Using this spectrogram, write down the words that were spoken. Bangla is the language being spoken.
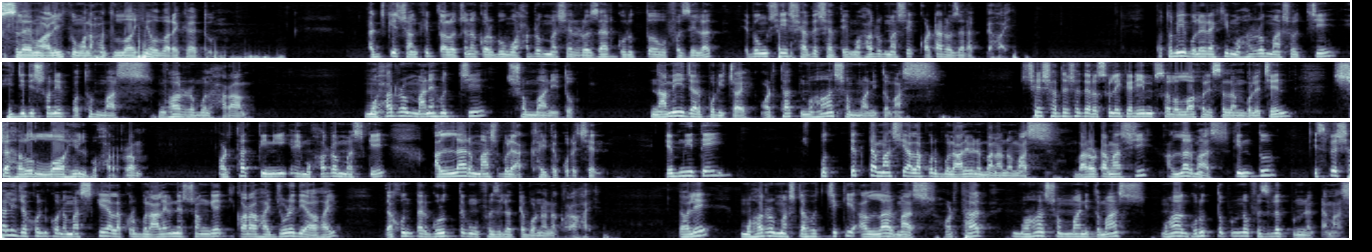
আসসালামু আলাইকুম রহমতুল্লাহি ওবরাকাত। আজকে সংক্ষিপ্ত আলোচনা করব মহরম মাসের রোজার গুরুত্ব ও ফজিলত এবং সেই সাথে সাথে মহরম মাসে কটা রোজা রাখতে হয়। প্রথমেই বলে রাখি, মহরম মাস হচ্ছে হিজরি সনের প্রথম মাস, মহরমুল হারাম। মহরম মানে হচ্ছে সম্মানিত, নামেই যার পরিচয়, অর্থাৎ মহা সম্মানিত মাস। সে সাথে সাথে রসুল করিম সাল্লাহ সাল্লাম বলেছেন, শাহরুল্লাহিল মুহররম। অর্থাৎ তিনি এই মুহররম মাসকে আল্লাহর মাস বলে আখ্যায়িত করেছেন। এমনিতেই প্রত্যেকটা মাসই আল্লাহ রব্বুল আলমিনের বানানো মাস, বারোটা মাসই আল্লাহর মাস। কিন্তু স্পেশালি যখন কোনো মাসকে আল্লাহ রব্বুল আলমিনের সঙ্গে কি করা হয়, জুড়ে দেওয়া হয়, তখন তার গুরুত্ব এবং ফজিলতটা বর্ণনা করা হয়। তাহলে মহরম মাসটা হচ্ছে কি আল্লাহর মাস, অর্থাৎ মহা সম্মানিত মাস, মহা গুরুত্বপূর্ণ, ফজিলতপূর্ণ একটা মাস।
